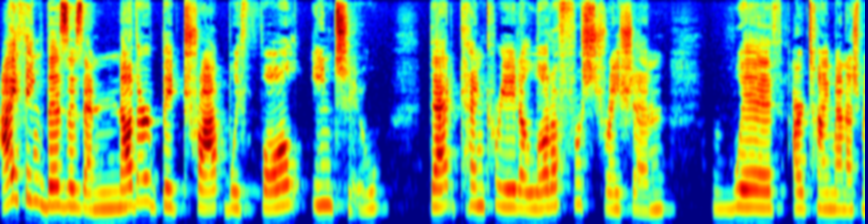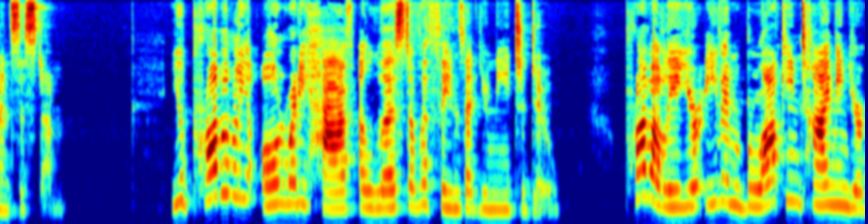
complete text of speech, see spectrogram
I think this is another big trap we fall into that can create a lot of frustration with our time management system. You probably already have a list of the things that you need to do probably you're even blocking time in your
